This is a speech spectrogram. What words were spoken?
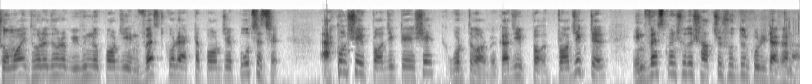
সময় ধরে ধরে বিভিন্ন পর্যায়ে ইনভেস্ট করে একটা পর্যায়ে পৌঁছেছে। এখন সেই প্রজেক্টে এসে করতে পারবে। কাজে প্রজেক্টের ইনভেস্টমেন্ট শুধু সাতশো সত্তর কোটি টাকা না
